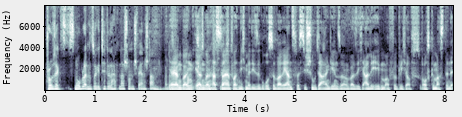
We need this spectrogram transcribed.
Project Snowblind und solche Titel hatten da schon einen schweren Stand. Weil das Ja, irgendwann, irgendwann hast du einfach nicht mehr diese große Varianz, was die Shooter angehen, sondern weil sich alle eben auch wirklich aufs, aufs gemachte,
